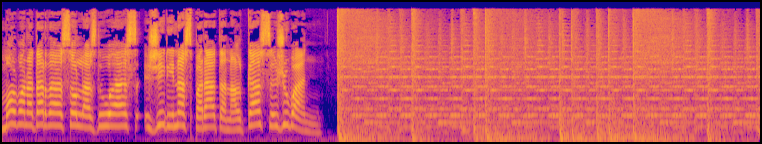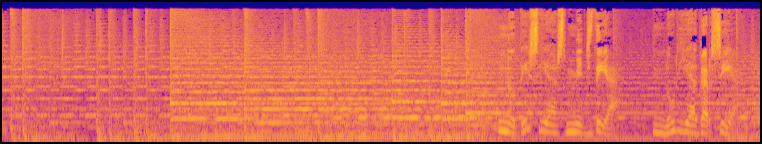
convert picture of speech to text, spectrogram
Molt bona tarda, són les dues. Gir inesperat en el cas Jovany. Notícies migdia. Núria Garcia.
